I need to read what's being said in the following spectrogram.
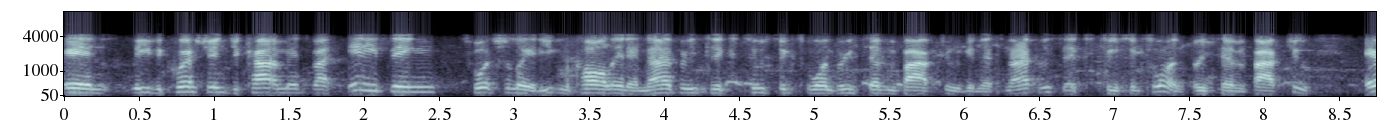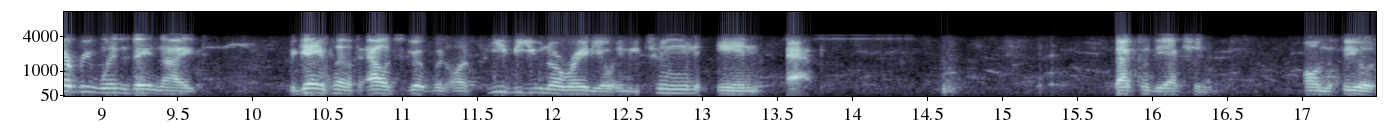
and leave the questions, your comments about anything sports related. You can call in at 936-261-3752. Again, that's 936-261-3752. Every Wednesday night, the game plan with Alex Goodwin on PVU No Radio in the Tune In app. Back to the action on the field.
